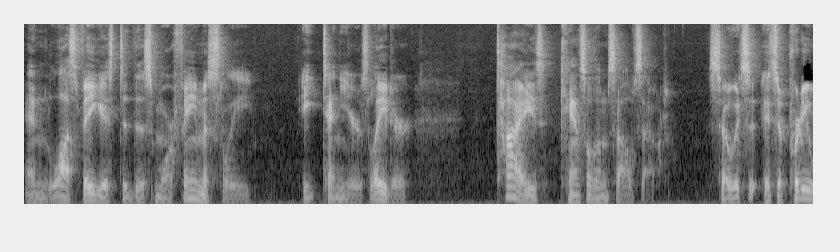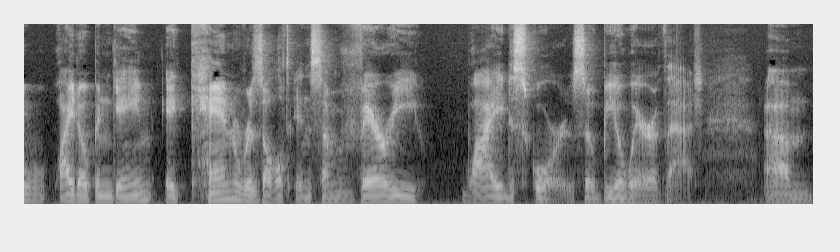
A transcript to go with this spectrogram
and Las Vegas did this more famously eight, ten years later, ties cancel themselves out. So it's it's a pretty wide open game. It can result in some very wide scores, so be aware of that. Um,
